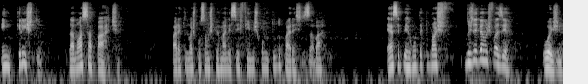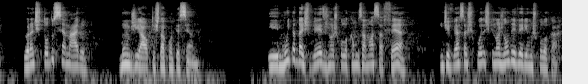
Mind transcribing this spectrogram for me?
em Cristo da nossa parte para que nós possamos permanecer firmes quando tudo parece desabar? Essa é a pergunta que nós nos devemos fazer hoje, durante todo o cenário mundial que está acontecendo. E muitas das vezes nós colocamos a nossa fé em diversas coisas que nós não deveríamos colocar.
